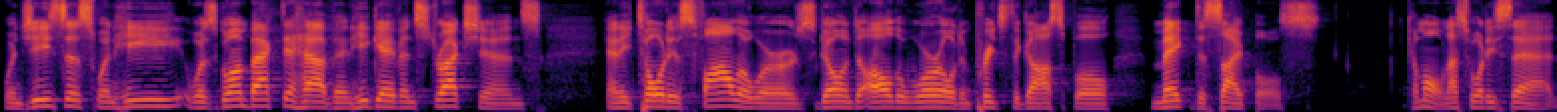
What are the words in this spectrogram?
when Jesus, when he was going back to heaven, he gave instructions and he told his followers, Go into all the world and preach the gospel, make disciples. Come on, that's what he said.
